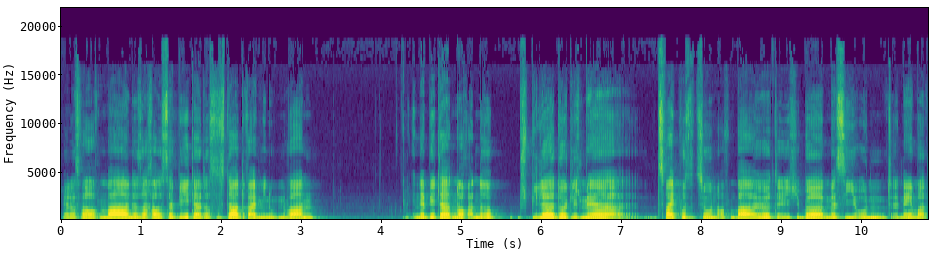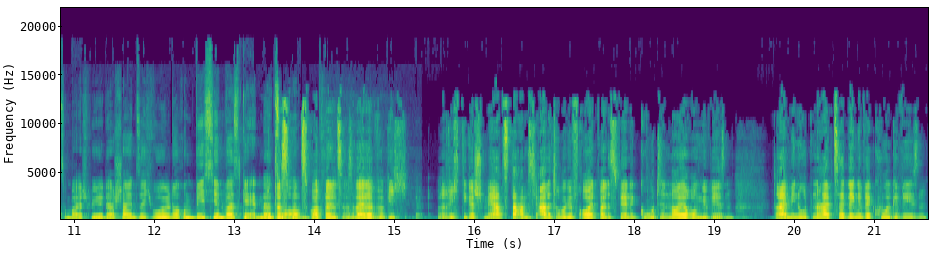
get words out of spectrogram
Ja, das war offenbar eine Sache aus der Beta, dass es da drei Minuten waren. In der Beta hatten auch andere Spieler deutlich mehr Zweitpositionen offenbar, hörte ich über Messi und Neymar zum Beispiel. Da scheint sich wohl noch ein bisschen was geändert zu haben. Und das mit Squad Battles ist leider wirklich richtiger Schmerz. Da haben sich alle drüber gefreut, weil das wäre eine gute Neuerung gewesen. Drei Minuten Halbzeitlänge wäre cool gewesen.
